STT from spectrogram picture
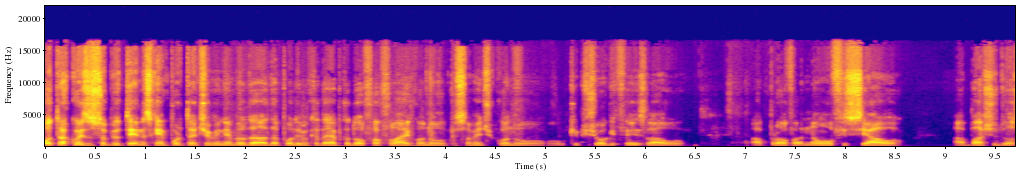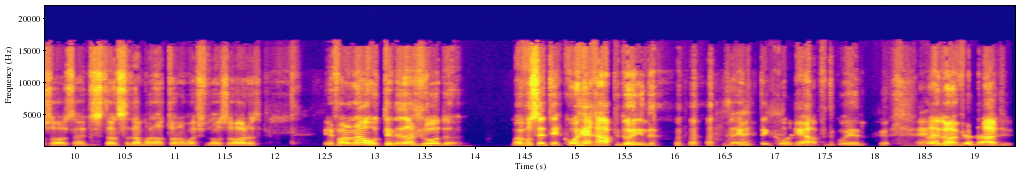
outra coisa sobre o tênis que é importante, eu me lembro da, da polêmica da época do AlphaFly, quando, principalmente quando o Kipchoge fez lá o, a prova não oficial abaixo de duas horas, né? A distância da maratona abaixo de duas horas. Ele falou: não, o tênis ajuda. Mas você tem que correr rápido ainda. Aí tem que correr rápido com ele. É. Não, é verdade.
